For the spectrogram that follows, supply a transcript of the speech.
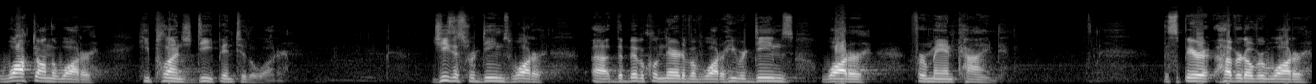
walked on the water, he plunged deep into the water. Jesus redeems water, uh, the biblical narrative of water. He redeems water for mankind. The Spirit hovered over water,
